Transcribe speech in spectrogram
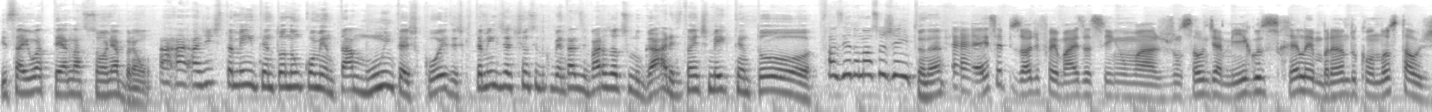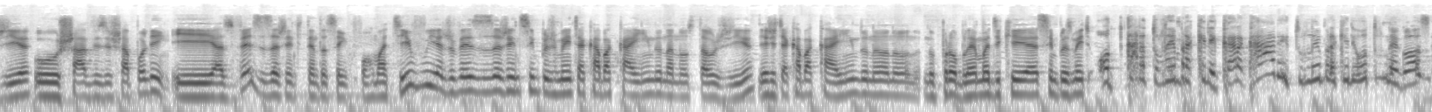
e saiu até na Sônia Abrão. A, a- a gente também tentou não comentar muitas coisas que também já tinham sido comentadas em vários outros lugares, então a gente meio que tentou fazer do nosso jeito, né? É, esse episódio foi mais assim uma junção de amigos relembrando com nostalgia o Chaves e o Chapolin. E às vezes a gente tenta ser informativo e às vezes a gente simplesmente acaba caindo na nostalgia e a gente acaba caindo no, no, no problema de que é simplesmente, ô cara, tu lembra aquele cara, cara, e tu lembra aquele outro negócio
